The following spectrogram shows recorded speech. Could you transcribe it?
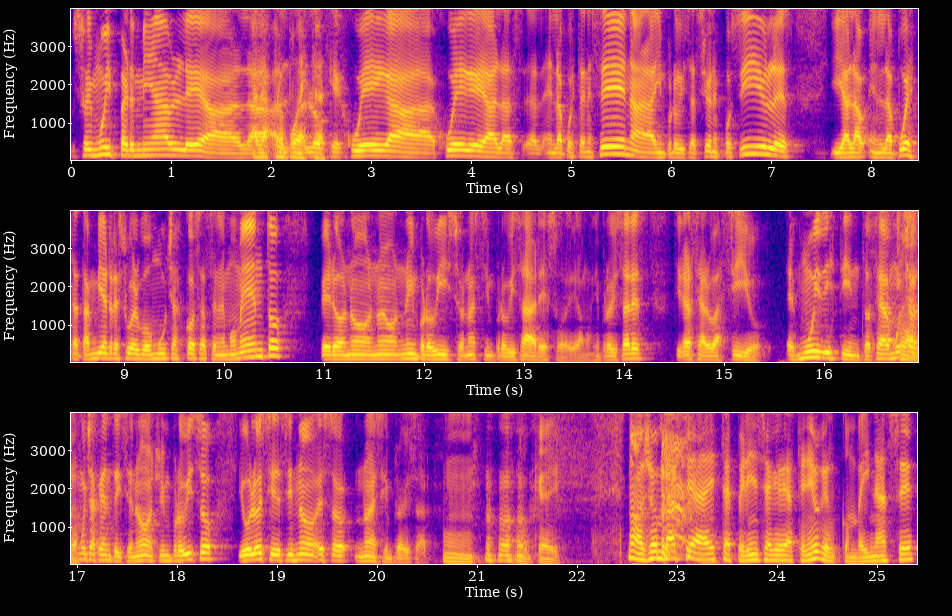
soy muy permeable a, lo que juega, juegue a las, en la puesta en escena, a improvisaciones posibles y en la puesta también resuelvo muchas cosas en el momento, pero no, no, no improviso, no es improvisar eso, digamos. Improvisar es tirarse al vacío. Es muy distinto. O sea, mucha, mucha gente dice, no, yo improviso, y volvés y decís, no, eso no es improvisar. Mm, ok. No, yo en base a esta experiencia que habías tenido que con Beinace,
